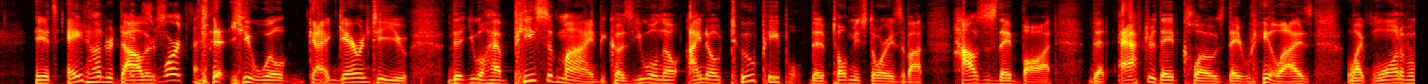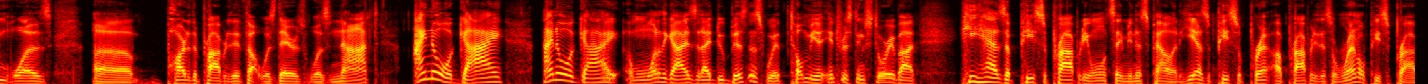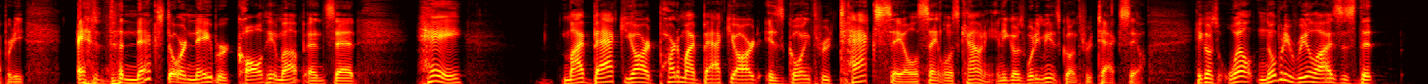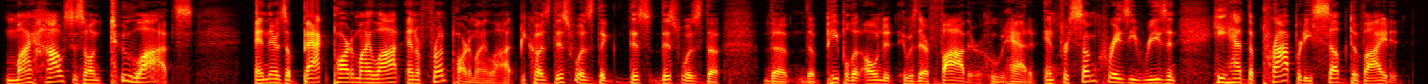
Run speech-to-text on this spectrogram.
It's eight hundred dollars worth that you will I guarantee you that you will have peace of mind because you will know I know two people that have told me stories about houses they bought that after they've closed they realize like one of them was uh, part of the property they thought was theirs was not. I know a guy. I know a guy. One of the guys that I do business with told me an interesting story about. He has a piece of property. I won't say municipality. He has a piece of a property that's a rental piece of property, and the next door neighbor called him up and said, "Hey, my backyard, part of my backyard is going through tax sale in St. Louis County." And he goes, "What do you mean it's going through tax sale?" He goes, "Well, nobody realizes that my house is on two lots." and there's a back part of my lot and a front part of my lot because this was the this this was the the the people that owned it it was their father who had it and for some crazy reason he had the property subdivided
